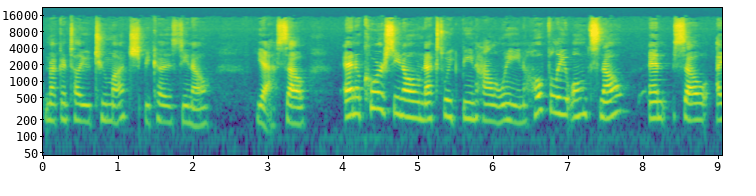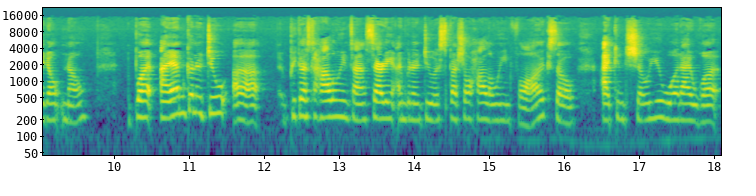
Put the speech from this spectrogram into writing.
I'm not going to tell you too much because, you know, yeah, so. And of course, you know, next week being Halloween, hopefully it won't snow. And so I don't know. But I am going to do a, because Halloween's on Saturday, I'm gonna do a special Halloween vlog so I can show you what I what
